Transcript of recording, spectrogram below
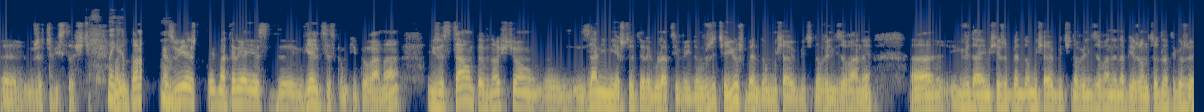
e, w rzeczywistości. No i, no to nam pokazuje, że materia jest wielce skomplikowana i że z całą pewnością, zanim jeszcze te regulacje wejdą w życie, już będą musiały być nowelizowane. I wydaje mi się, że będą musiały być nowelizowane na bieżąco, dlatego że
